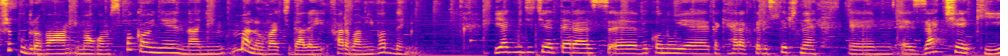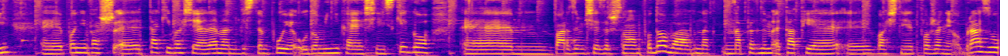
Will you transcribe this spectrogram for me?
przypudrowałam i mogłam spokojnie na nim malować dalej farbami wodnymi. Jak widzicie, teraz e, wykonuję takie charakterystyczne e, zacieki, e, ponieważ taki właśnie element występuje u Dominika Jasińskiego. Bardzo mi się zresztą on podoba. Na, na pewnym etapie właśnie tworzenia obrazu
